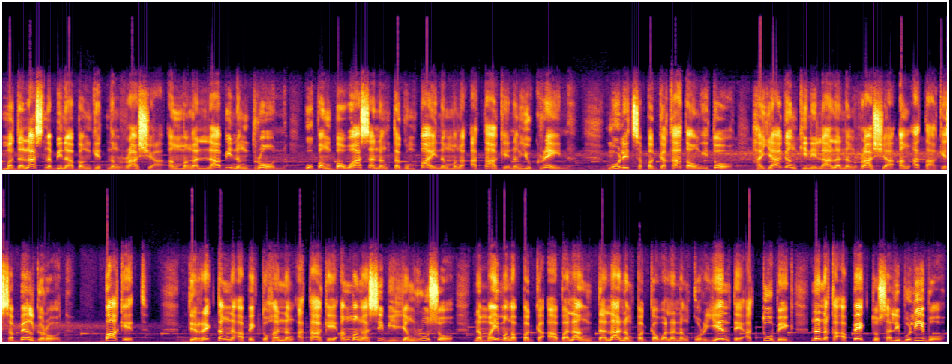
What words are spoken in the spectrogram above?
Madalas na binabanggit ng Russia ang mga labi ng drone upang bawasan ang tagumpay ng mga atake ng Ukraine. Ngulit sa pagkakataong ito, hayagang kinilala ng Russia ang atake sa Belgorod. Bakit? Direktang naapektuhan ng atake ang mga sibilyang Ruso na may mga pagkaabalang dala ng pagkawalan ng kuryente at tubig na nakaapekto sa libo-libo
